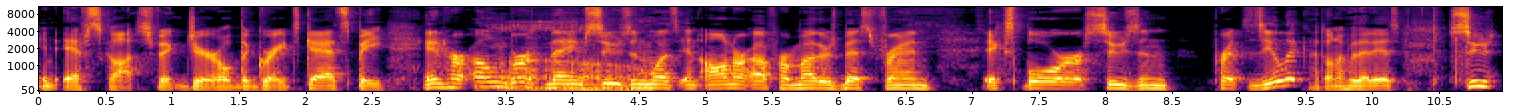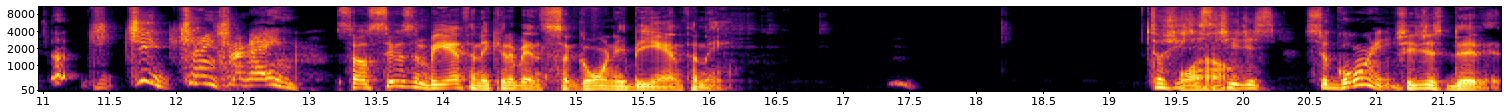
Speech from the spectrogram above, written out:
in F. Scott Fitzgerald, The Great Gatsby. In her own birth name, Susan was in honor of her mother's best friend, explorer Susan Pretzlik. I don't know who that is. Su- uh, she changed her name. So Susan B. Anthony could have been Sigourney B. Anthony. So she Wow. just, she just, Sigourney. She just did it.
